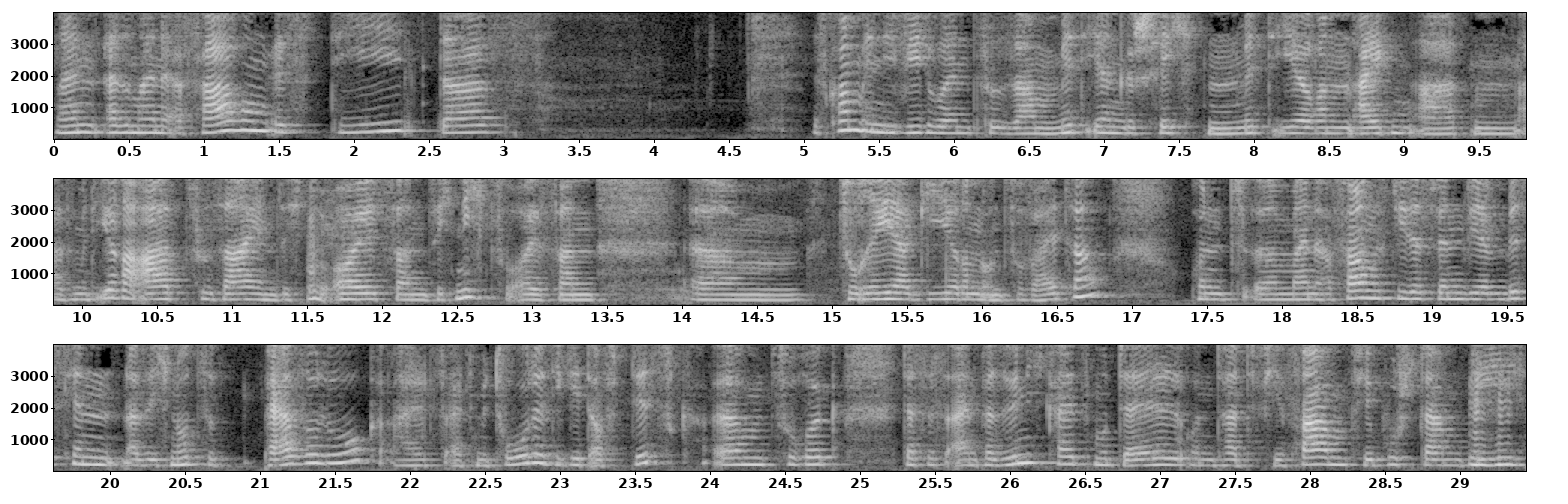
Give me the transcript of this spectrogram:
Mein, also meine Erfahrung ist die, dass es kommen Individuen zusammen mit ihren Geschichten, mit ihren Eigenarten, also mit ihrer Art zu sein, sich zu mhm. äußern, sich nicht zu äußern, ähm, zu reagieren und so weiter. Und äh, meine Erfahrung ist die, dass wenn wir ein bisschen, also ich nutze Persolog als, als Methode, die geht auf Disk ähm, zurück. Das ist ein Persönlichkeitsmodell und hat vier Farben, vier Buchstaben, D, mhm.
